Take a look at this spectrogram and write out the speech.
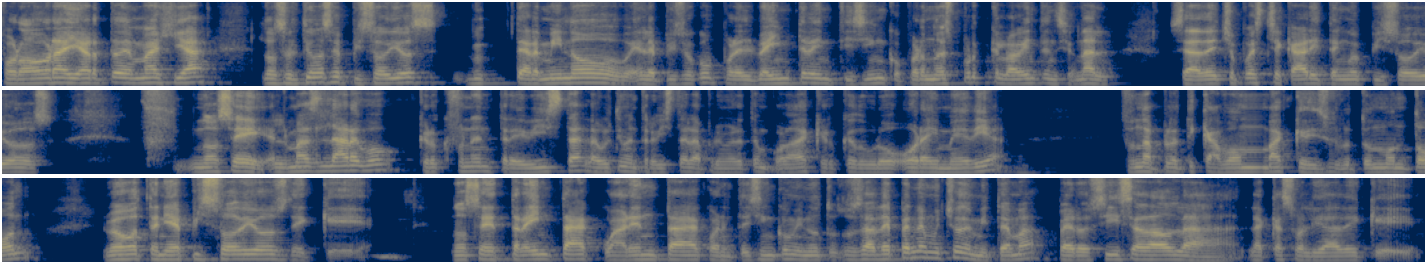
por obra y arte de magia, los últimos episodios mm, termino el episodio como por el 20-25, pero no es porque lo haga intencional, o sea, de hecho puedes checar y tengo episodios no sé, el más largo, creo que fue una entrevista, la última entrevista de la primera temporada, creo que duró hora y media. Fue una plática bomba que disfruté un montón. Luego tenía episodios de que, no sé, 30, 40, 45 minutos. O sea, depende mucho de mi tema, pero sí se ha dado la, casualidad de que,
